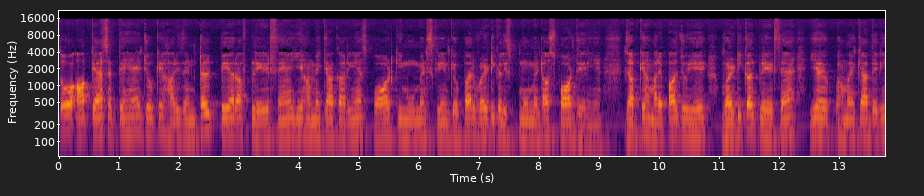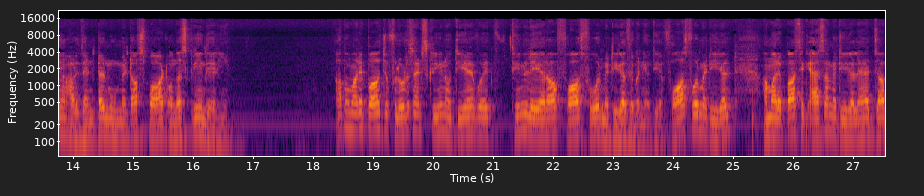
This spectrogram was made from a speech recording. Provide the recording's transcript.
تو آپ کہہ سکتے ہیں جو کہ ہاریزنٹل پیئر آف پلیٹس ہیں، یہ ہمیں کیا کر رہی ہیں؟ سپاٹ کی موومنٹ سکرین کے اوپر ورٹیکل موومنٹ آف سپاٹ دے رہی ہیں۔ جبکہ ہمارے پاس جو یہ ورٹیکل پلیٹس ہیں، یہ ہمیں کیا دے رہی ہیں؟ Horizontal movement of spot on the screen دے رہی ہیں۔ اب ہمارے پاس جو فلورسنٹ سکرین ہوتی ہے، وہ ایک thin layer of phosphor material سے بنی ہوتی ہے۔ فاسٹ فور میٹیریل ہمارے پاس ایک ایسا میٹیریل ہے، جب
